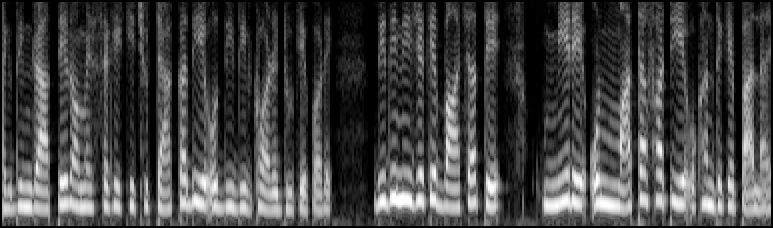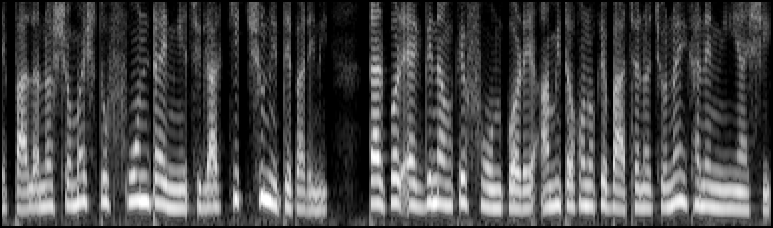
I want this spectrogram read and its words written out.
একদিন রাতে রমেশাকে কিছু টাকা দিয়ে ও দিদির ঘরে ঢুকে পড়ে। দিদি নিজেকে বাঁচাতে মেরে ওর মাথা ফাটিয়ে ওখান থেকে পালায়। পালানোর সময় শুধু ফোনটাই নিয়েছিল, আর কিচ্ছু নিতে পারেনি। তারপর একদিন আমাকে ফোন করে, আমি তখন ওকে বাঁচানোর জন্য এখানে নিয়ে আসি।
